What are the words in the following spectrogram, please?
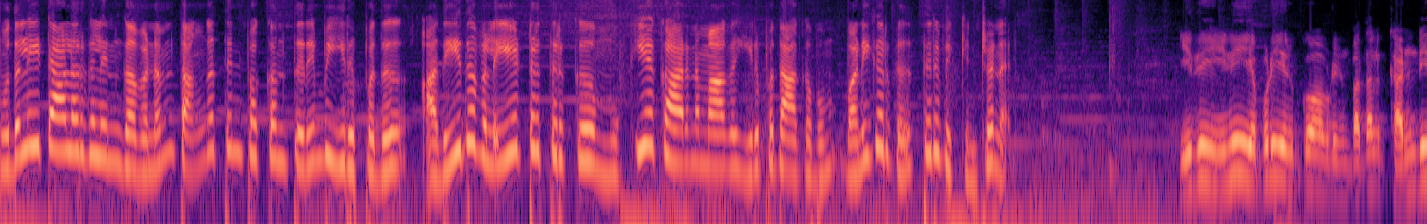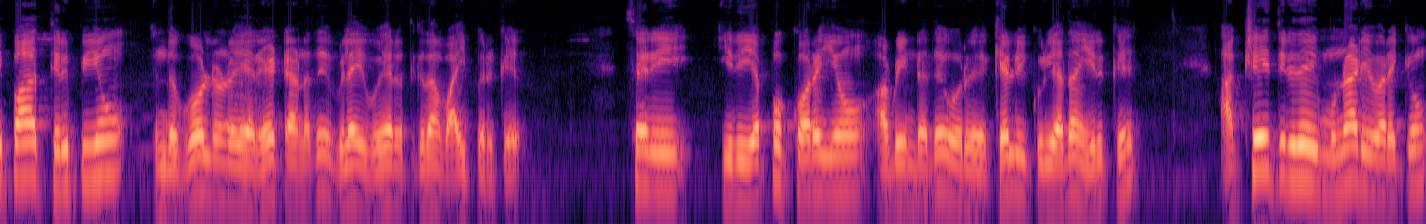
முதலீட்டாளர்களின் கவனம் தங்கத்தின் பக்கம் திரும்பி இருப்பது அதீத விலையேற்றத்திற்கு முக்கிய காரணமாக இருப்பதாகவும் வணிகர்கள் தெரிவிக்கின்றனர். இது இனி எப்படி இருக்கும் அப்படின்னு பார்த்தால் கண்டிப்பாக திருப்பியும் இந்த கோல்டனுடைய ரேட்டானது விலை உயரத்துக்கு தான் வாய்ப்பு இருக்குது சரி இது எப்போ குறையும் அப்படின்றது ஒரு கேள்விக்குறியாக தான் இருக்குது அக்ஷய திருதை முன்னாடி வரைக்கும்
